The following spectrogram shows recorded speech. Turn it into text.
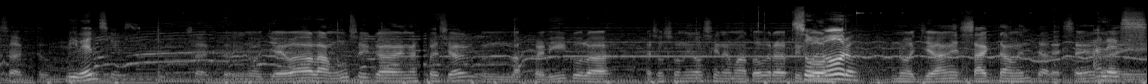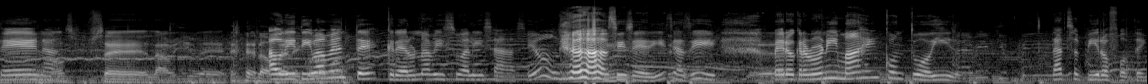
Exacto. vivencias. Exacto. Y nos lleva a la música en especial, las películas, esos sonidos cinematográficos. Sonoro. Nos llevan exactamente a la escena. A la escena. uno se la vive. la Auditivamente, crear una visualización, si se dice así. Yeah. Pero crear una imagen con tu oído. That's a beautiful thing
